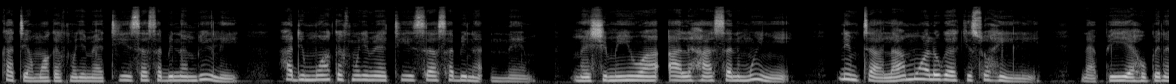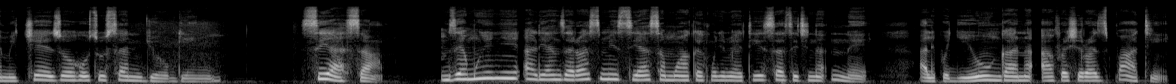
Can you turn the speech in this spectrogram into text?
kati ya mwaka 1972 hadi mwaka 1974. Mheshimiwa Al Hassan Mwinyi ni mtaalamu wa lugha ya Kiswahili na pia hupenda michezo hususan jogging. Siasa. Mzee Mwinyi alianza rasmi siasa mwaka 1964 alipojiunga na Afro Shirazi Party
